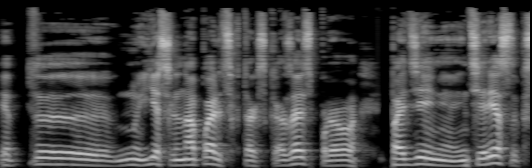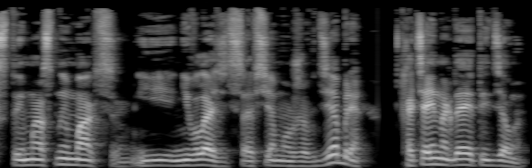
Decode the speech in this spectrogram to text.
это, ну, если на пальцах, так сказать, про падение интереса к стоимостным акциям и не влазить совсем уже в дебри, хотя иногда это и делаю.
